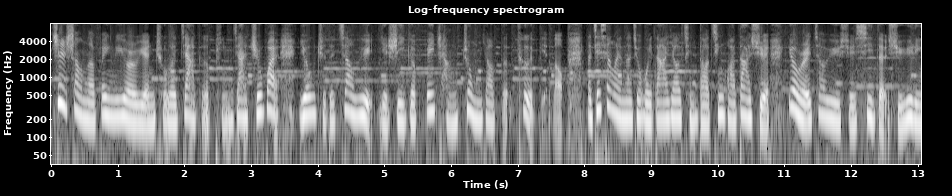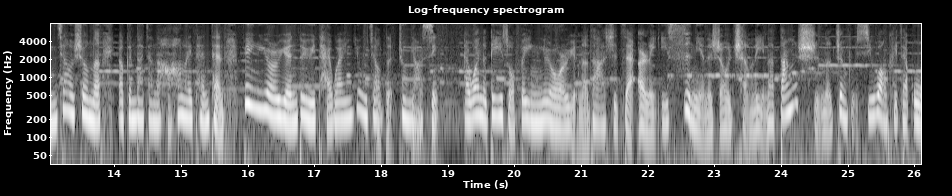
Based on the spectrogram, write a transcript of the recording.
事实上呢，非营利幼儿园除了价格平价之外，优质的教育也是一个非常重要的特点了。那接下来呢，就为大家邀请到清华大学幼儿教育学系的许玉玲教授呢，要跟大家呢好好来谈谈非营利幼儿园对于台湾幼教的重要性。台湾的第一所非营幼儿园呢，它是在二零一四年的时候成立。那当时呢，政府希望可以在五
